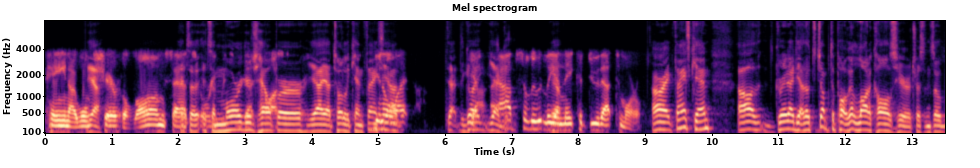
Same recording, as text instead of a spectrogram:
pain. I won't yeah. share the long, sad. It's a, it's a mortgage helper. Yeah, yeah, totally, Ken. Thanks. You know yeah. what? That, go yeah, yeah, absolutely, yeah. and they could do that tomorrow. All right, thanks, Ken. Uh, great idea. Let's jump to Paul. We've got a lot of calls here, Tristin. So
